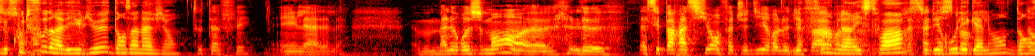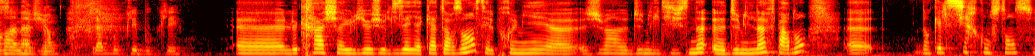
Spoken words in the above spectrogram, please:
Le coup de foudre avait eu lieu dans un avion. Tout à fait. Et malheureusement, euh, la séparation, en fait, je veux dire, le la départ. Fin de leur euh, histoire se déroule également dans, un, avion. La boucle est bouclée. le crash a eu lieu, je le disais, il y a 14 ans. C'est le 1er juin 2019, 2009. Pardon. dans quelles circonstances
